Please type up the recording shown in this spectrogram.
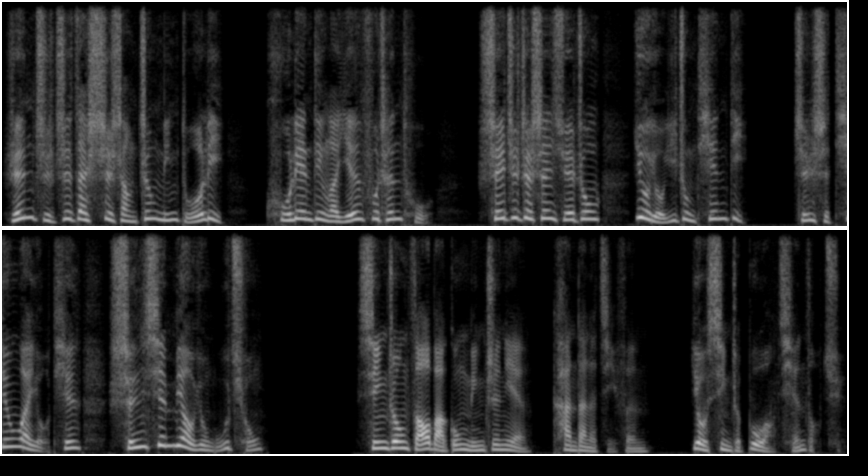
人只知在世上争名夺利，苦练定了阎浮尘土，谁知这深穴中又有一众天地，真是天外有天，神仙妙用无穷。心中早把功名之念看淡了几分，又信着不往前走去。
